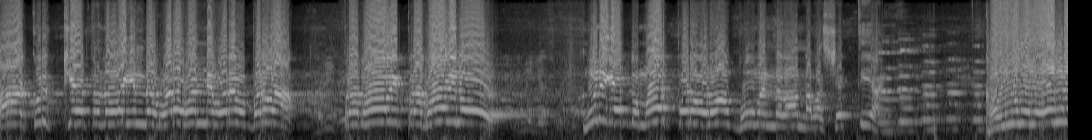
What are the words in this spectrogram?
ಆ ಕುರುಕ್ಷೇತ್ರದೊಳಗಿಂದ ಹೊರಹೊಮ್ಮಿ ಹೊರ ಬರುವ ಪ್ರಭಾವಿ ಪ್ರಭಾವಿನೋ ಮುನಿಗೆದ್ದು ಮಾರ್ಪಡುವಳು ಭೂಮಂಡಲ ನವಶಕ್ತಿಯಾಗಿ. ಕೌರವೇಂದ್ರ!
